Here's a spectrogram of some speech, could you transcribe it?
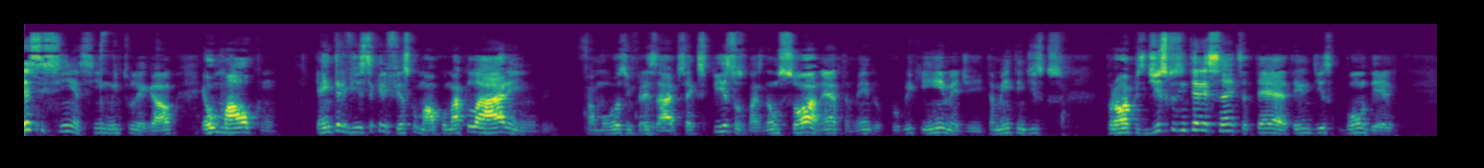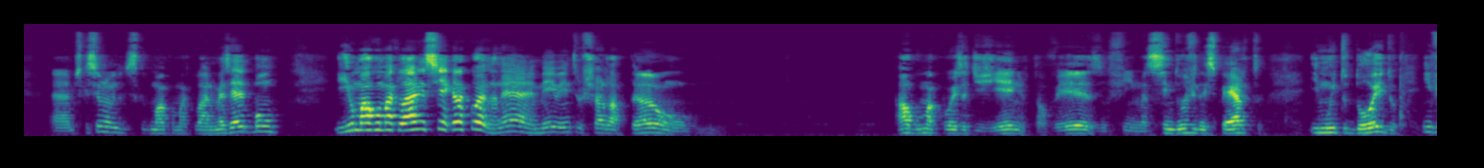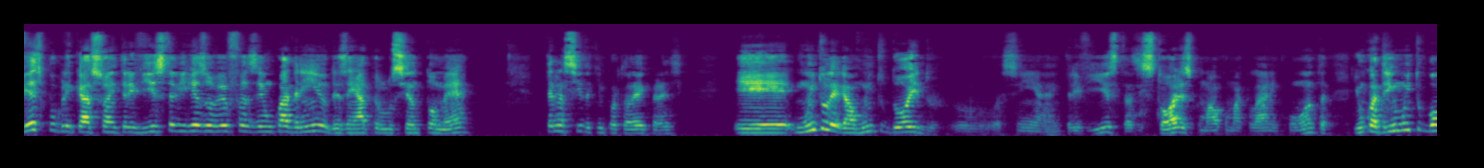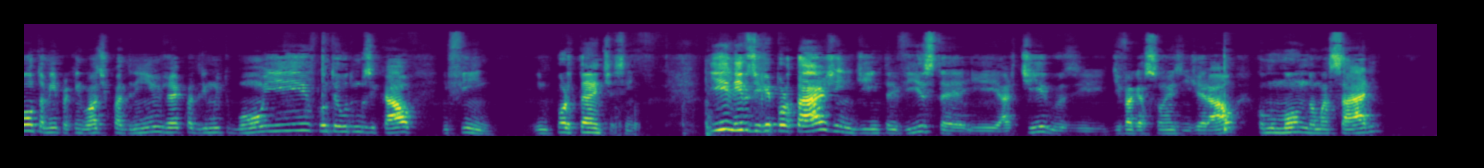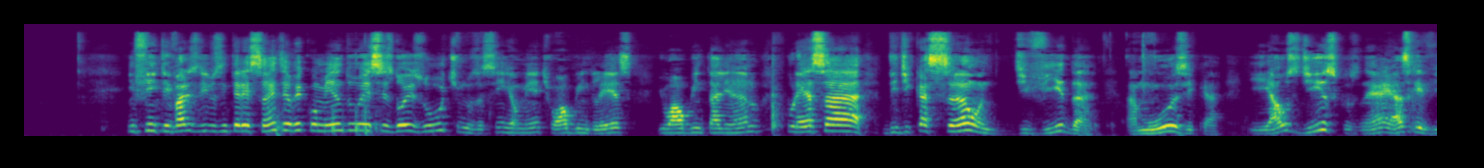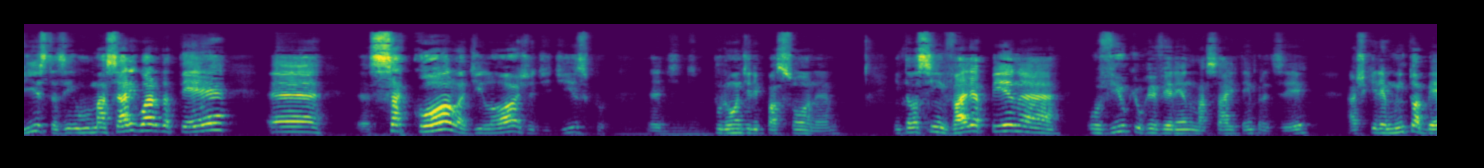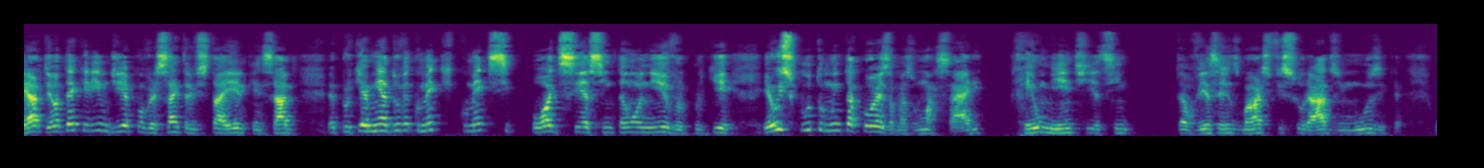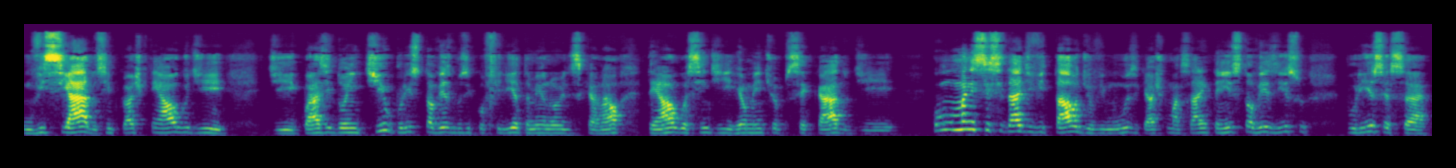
esse sim, assim, muito legal, é o Malcolm, é a entrevista que ele fez com o Malcolm McLaren, famoso empresário do Sex Pistols, mas não só, né, também do Public Image, e também tem discos próprios, discos interessantes até, tem um disco bom dele. Me esqueci o nome do disco do Malcolm McLaren, mas é bom. E o Malcolm McLaren, assim, aquela coisa, né, meio entre o charlatão, alguma coisa de gênio, talvez, enfim, mas sem dúvida esperto e muito doido, em vez de publicar só a entrevista, ele resolveu fazer um quadrinho desenhado pelo Luciano Tomé, até nascido aqui em Porto Alegre, parece. E muito legal, muito doido, assim, a entrevista, as histórias que o Malcolm McLaren conta, e um quadrinho muito bom também, para quem gosta de quadrinho, já é quadrinho muito bom, e o conteúdo musical, enfim, importante, assim. E livros de reportagem, de entrevista e artigos e divagações em geral, como Mondo Massari, Enfim, tem vários livros interessantes. Eu recomendo esses dois últimos, assim, realmente, o álbum inglês e o álbum italiano, por essa dedicação de vida à música e aos discos, né, às revistas. E o Massari guarda até é, sacola de loja de disco é, de, de, por onde ele passou, né? Então, assim, vale a pena ouvir o que o reverendo Massari tem para dizer. Acho que ele é muito aberto. Eu até queria um dia conversar, entrevistar ele, quem sabe. É porque a minha dúvida é como é que, como é que se pode ser assim tão onívoro? Porque eu escuto muita coisa, mas o Massari realmente, assim, talvez seja um dos maiores fissurados em música. Um viciado, assim, porque eu acho que tem algo de, de quase doentio, por isso talvez musicofilia também é o nome desse canal. Tem algo, assim, de realmente obcecado, de como uma necessidade vital de ouvir música. Acho que o Massari tem isso, talvez isso, por isso essa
